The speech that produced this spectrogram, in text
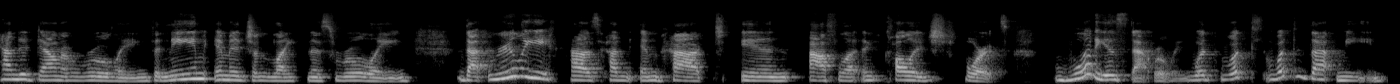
handed down a ruling, the name, image, and likeness ruling, that really has had an impact in athlete and college sports what is that ruling? What what what did that mean?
